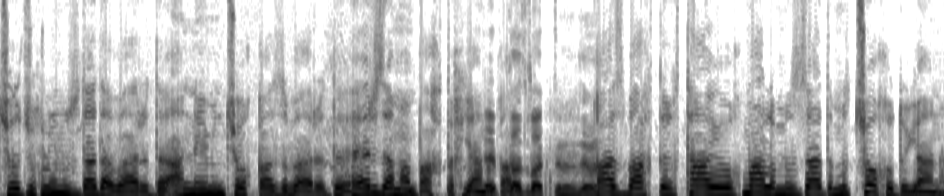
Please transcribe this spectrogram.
Çocukluğumuzda da vardı. Annemin çok gazı vardı. Her zaman baktık yani Hep gaz. kaz baktınız değil mi? Gaz baktık. Tavuk, malımız, zadımız çokudu yani.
